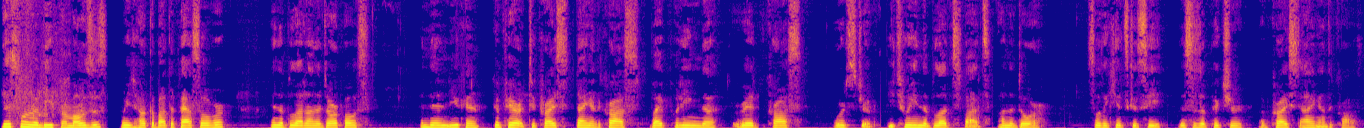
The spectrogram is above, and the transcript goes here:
This one would be for Moses when you talk about the Passover and the blood on the doorpost. And then you can compare it to Christ dying on the cross by putting the red cross word strip between the blood spots on the door so the kids could see this is a picture of Christ dying on the cross.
